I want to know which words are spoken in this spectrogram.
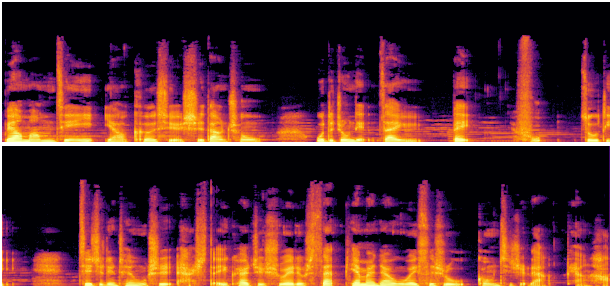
不要盲目减衣，要科学适当春捂。捂的重点在于背、腹、足底。截止凌晨五时，海市的 AQI 指数为六十三，PM 二点五为四十五，空气质量良好。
